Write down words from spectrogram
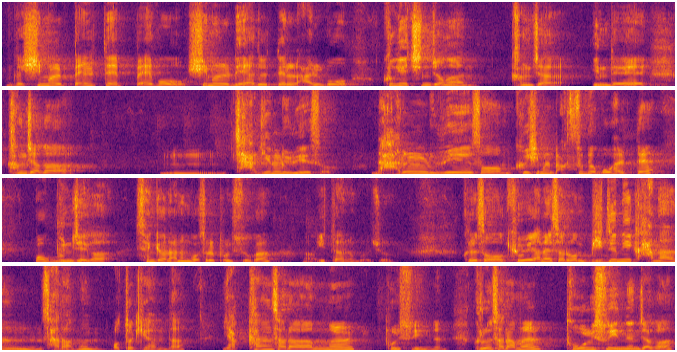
그러니까 힘을 뺄 때 빼고 힘을 내야 될 때를 알고 그게 진정한 강자인데 강자가 음, 자기를 위해서 나를 위해서 그 힘을 막 쓰려고 할 때 꼭 문제가 생겨나는 것을 볼 수가 있다는 거죠. 그래서 교회 안에서 믿음이 강한 사람은 어떻게 한다? 약한 사람을 볼 수 있는 그런 사람을 도울 수 있는 자가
